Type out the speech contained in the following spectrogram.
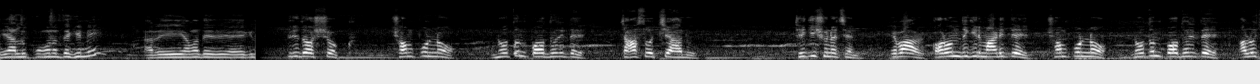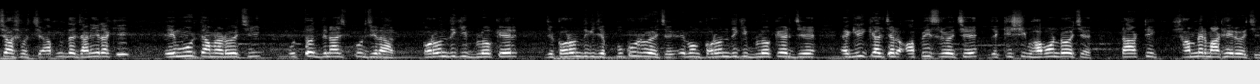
এই আলু কখনো দেখিনি। আর এই আমাদের প্রিয় দর্শক সম্পূর্ণ নতুন পদ্ধতিতে চাষ হচ্ছে আলু। ঠিকই শুনেছেন। এবার করণদিঘির মাটিতে সম্পূর্ণ নতুন পদ্ধতিতে আলু চাষ হচ্ছে। আপনাদের জানিয়ে রাখি, এই মুহূর্তে আমরা রয়েছি উত্তর দিনাজপুর জেলার করণদিঘি ব্লকের যে করণদিঘি যে পুকুর রয়েছে এবং করণদিঘি ব্লকের যে এগ্রিকালচার অফিস রয়েছে, যে কৃষি ভবন রয়েছে, তার ঠিক সামনের মাঠেই রয়েছে।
